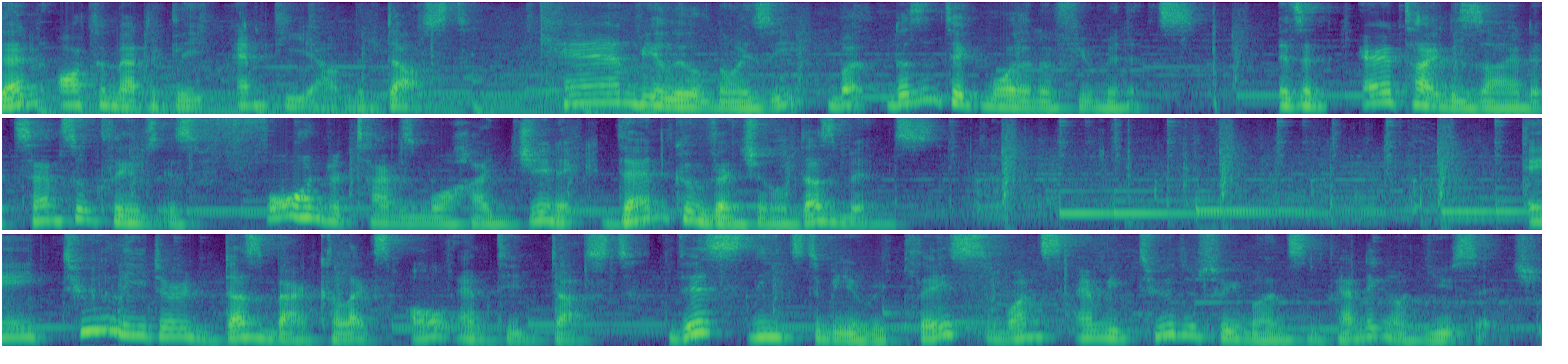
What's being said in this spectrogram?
then automatically empty out the dust. Can be a little noisy, but doesn't take more than a few minutes. It's an airtight design that Samsung claims is 400 times more hygienic than conventional dustbins. A 2-liter dust bag collects all emptied dust. This needs to be replaced once every 2 to 3 months depending on usage.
